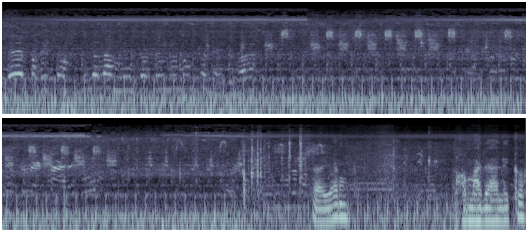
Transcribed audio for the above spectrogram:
Hindi, pakipost na lang. Yung doon naman doon di ba? Sayang. Baka madali ko.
